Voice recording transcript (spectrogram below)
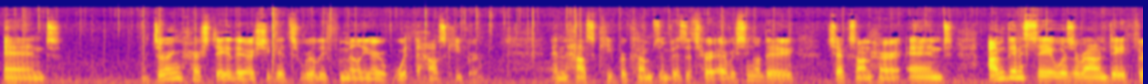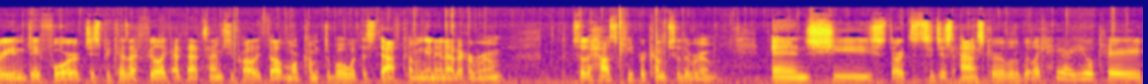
and during her stay there, she gets really familiar with the housekeeper. And the housekeeper comes and visits her every single day checks on her. And I'm going to say it was around day three and day four, just because I feel like at that time she probably felt more comfortable with the staff coming in and out of her room. So the housekeeper comes to the room and she starts to just ask her a little bit like, hey, are you okay?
